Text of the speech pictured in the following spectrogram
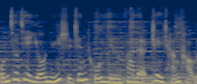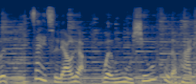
我们就借由《女史箴图》引发的这场讨论，再次聊聊文物修复的话题。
